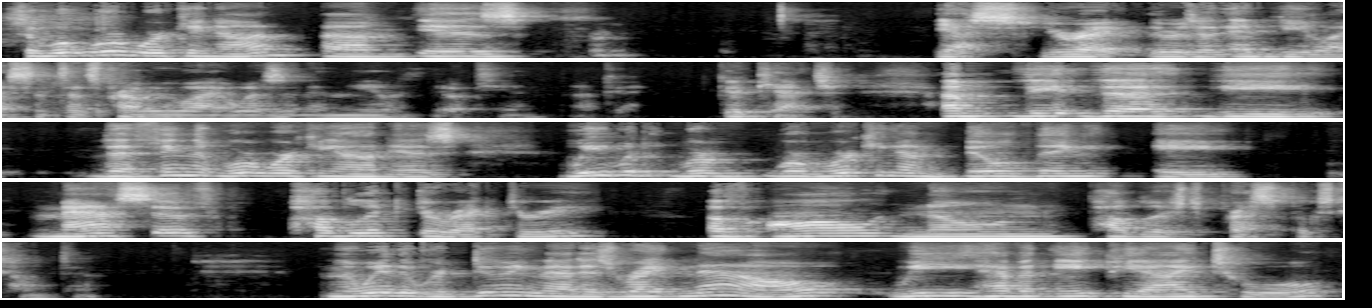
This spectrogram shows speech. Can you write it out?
So what we're working on um, is, yes, you're right, there was an ND license. That's probably why it wasn't in the OTN. Okay, good catch. Um, the, the, the, the thing that we're working on is we would, we're, we're working on building a massive public directory of all known published Pressbooks content. And the way that we're doing that is right now, we have an API tool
